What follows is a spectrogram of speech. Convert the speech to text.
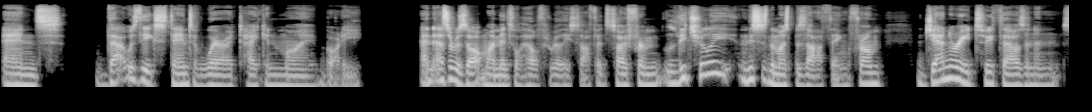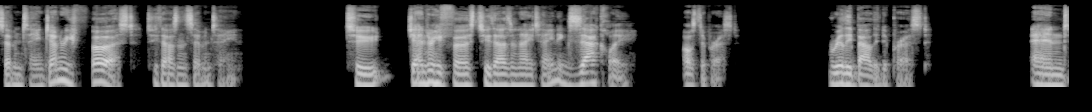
And that was the extent of where I'd taken my body. And as a result, my mental health really suffered. So, from literally, and this is the most bizarre thing, from January 2017, January 1st, 2017, to January 1st, 2018, exactly, I was depressed, really badly depressed. And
